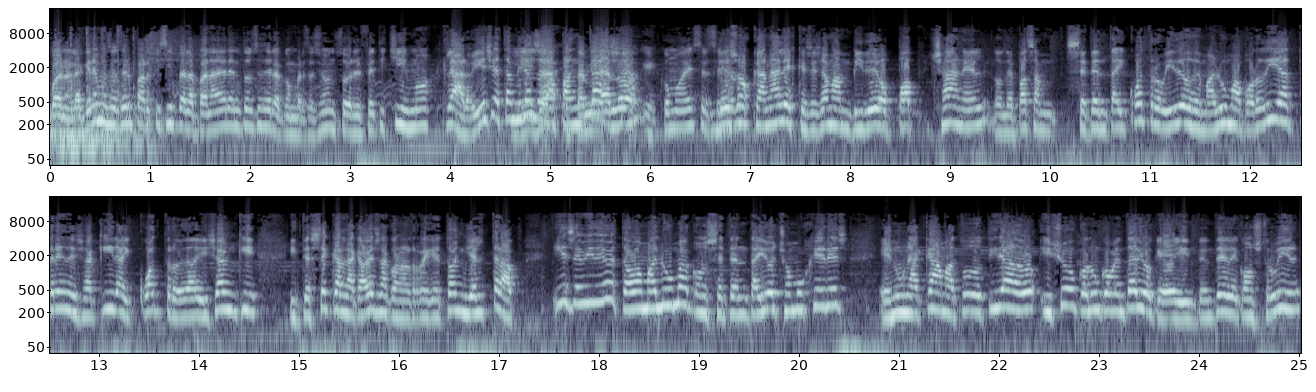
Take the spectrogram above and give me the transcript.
Bueno, la queremos hacer partícipe a la panadera entonces de la conversación sobre el fetichismo. Claro, y ella está mirando ella la está pantalla mirando, eh, cómo es el de esos canales que se llaman Video Pop Channel, donde pasan 74 videos de Maluma por día, 3 de Shakira y 4 de Daddy Yankee, y te secan la cabeza con el reggaetón y el trap. Y ese video estaba Maluma con 78 mujeres en una cama todo tirado, y yo con un comentario que intenté deconstruir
